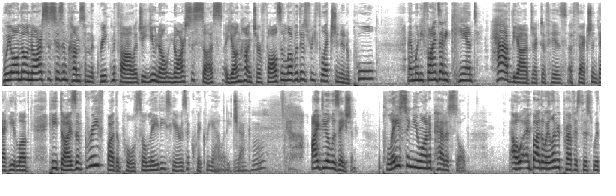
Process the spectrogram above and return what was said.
we all know narcissism comes from the Greek mythology. You know, Narcissus, a young hunter, falls in love with his reflection in a pool, and when he finds out he can't have the object of his affection that he loved, he dies of grief by the pool. So, ladies, here is a quick reality check. Mm-hmm. Idealization, placing you on a pedestal. Oh, and by the way, let me preface this with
